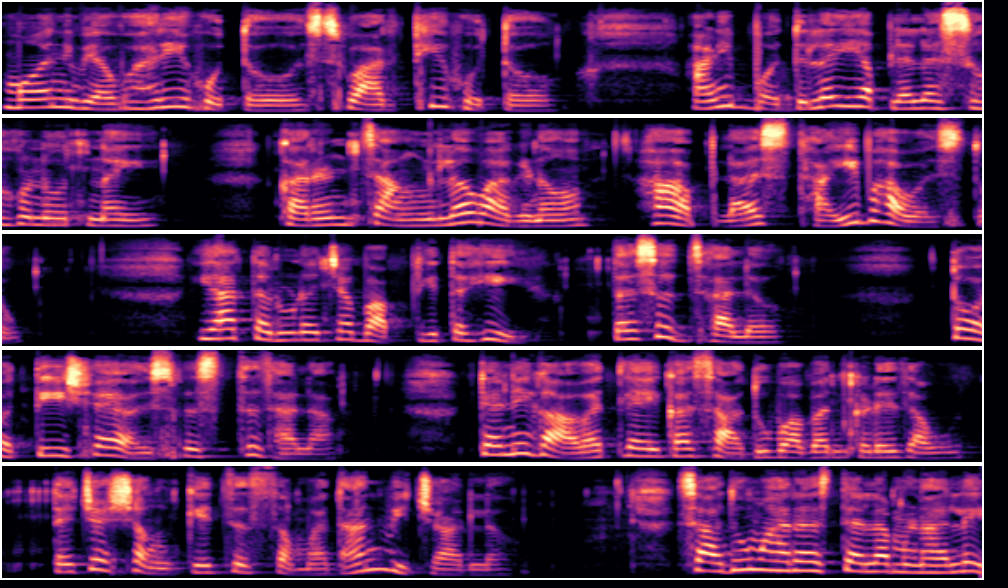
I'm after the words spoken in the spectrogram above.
मन व्यवहारी होतं स्वार्थी होतं आणि बदलही आपल्याला सहन होत नाही कारण चांगलं वागणं हा आपला स्थायी भाव असतो. या तरुणाच्या बाबतीतही तसंच झालं. तो अतिशय अस्वस्थ झाला. त्याने गावातल्या एका साधूबाबांकडे जाऊन त्याच्या शंकेचं समाधान विचारलं. साधू महाराज त्याला म्हणाले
